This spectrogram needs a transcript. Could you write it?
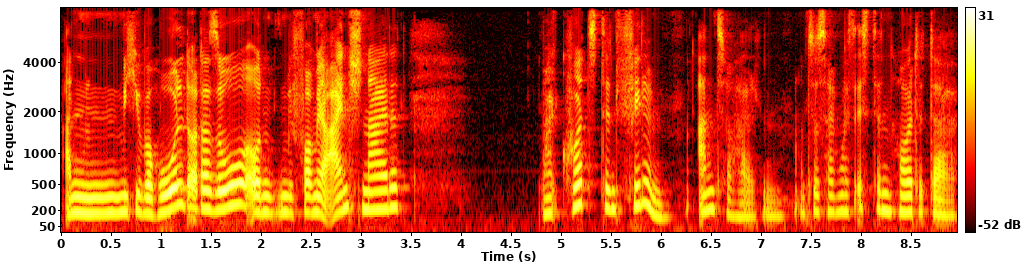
an mich überholt oder so und vor mir einschneidet. Mal kurz den Film anzuhalten und zu sagen, was ist denn heute da?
